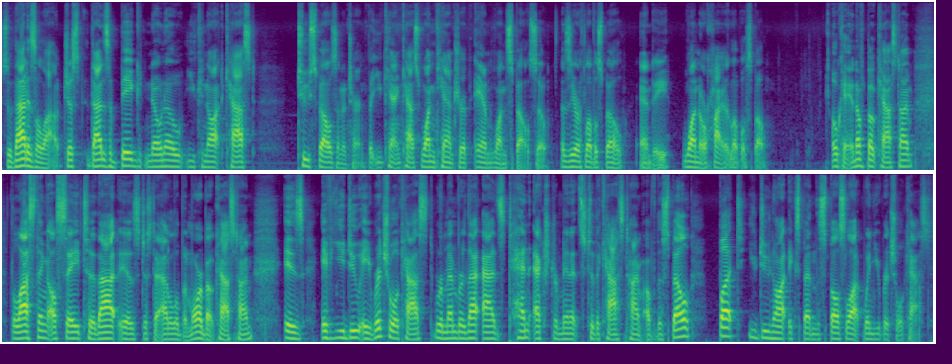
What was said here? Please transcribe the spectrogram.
So that is allowed. Just that is a big no-no. You cannot cast two spells in a turn, but you can cast one cantrip and one spell. So a zeroth level spell and a one or higher level spell. Okay, enough about cast time. The last thing I'll say to that is just to add a little bit more about cast time is if you do a ritual cast, remember that adds 10 extra minutes to the cast time of the spell, but you do not expend the spell slot when you ritual cast.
